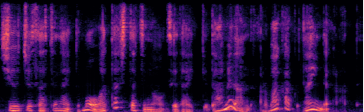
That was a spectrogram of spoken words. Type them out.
集中させてないと、もう私たちの世代ってダメなんだから、若くないんだからって。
